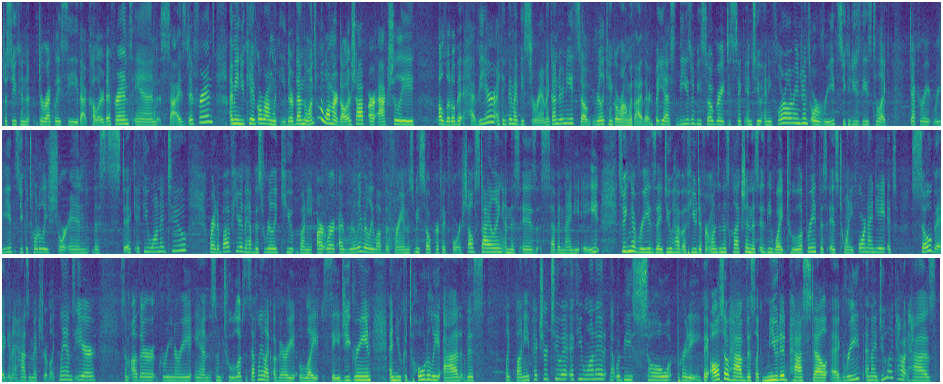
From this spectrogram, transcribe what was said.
just so you can directly see that color difference and size difference. I mean, you can't go wrong with either of them. The ones from the Walmart Dollar Shop are actually a little bit heavier. I think they might be ceramic underneath, so you really can't go wrong with either. But yes, these would be so great to stick into any floral arrangements or wreaths. You could use these to like decorate wreaths. You could totally shorten this stick if you wanted to. Right above here, they have this really cute bunny artwork. I really, really love the frame. This would be so perfect for shelf styling, and this is $7.98. Speaking of wreaths, they do have a few different ones in this collection. This is the white tulip wreath. This is $24.98. It's so big, and it has a mixture of like lamb's ear, some other greenery and some tulips. It's definitely like a very light sagey green and you could totally add this like bunny picture to it if you wanted. That would be so pretty. They also have this like muted pastel egg wreath and I do like how it has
